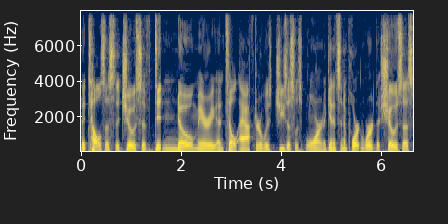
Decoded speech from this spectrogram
it tells us that Joseph didn't know Mary until after was Jesus was born. Again, it's an important word that shows us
